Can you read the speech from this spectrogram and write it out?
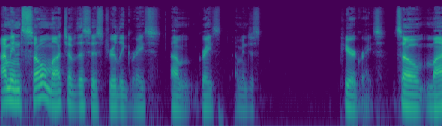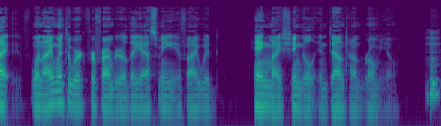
I mean, so much of this is truly grace. Um, grace. I mean, just pure grace. So my when I went to work for Farm Bureau, they asked me if I would hang my shingle in downtown Romeo. Mhm.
